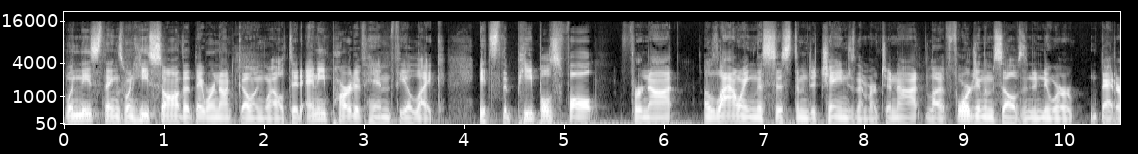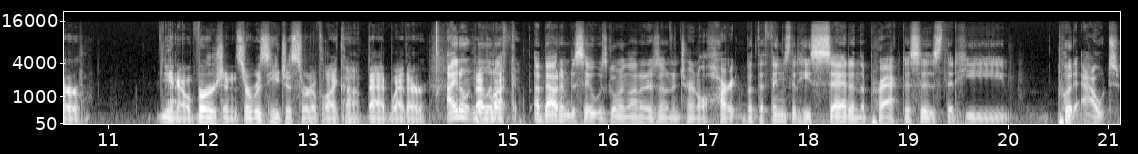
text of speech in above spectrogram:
when these things when he saw that they were not going well, did any part of him feel like it's the people's fault for not allowing the system to change them or to not like, forging themselves into newer, better, you know, versions, or was he just sort of like uh, bad weather? I don't know luck? enough about him to say what was going on in his own internal heart, but the things that he said and the practices that he put out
